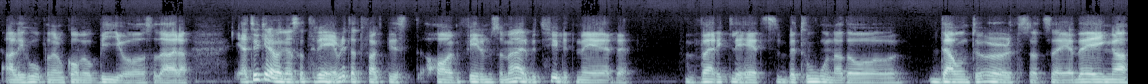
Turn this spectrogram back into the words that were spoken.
allihopa när de kommer på bio och sådär. Jag tycker det var ganska trevligt att faktiskt ha en film som är betydligt mer verklighetsbetonad och down to earth så att säga. Det är inga,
